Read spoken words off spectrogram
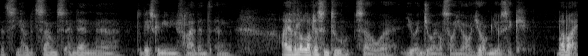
Let's see how that sounds, and then uh, to Bass Communion Freiband and I have a lot of listen to, so uh, you enjoy also your, your music. Bye bye.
